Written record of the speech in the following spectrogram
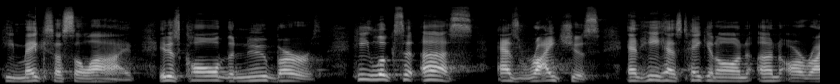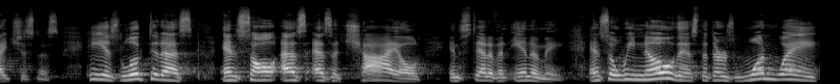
He makes us alive. It is called the new birth. He looks at us as righteous, and he has taken on un our righteousness. He has looked at us and saw us as a child instead of an enemy. And so we know this that there's one way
